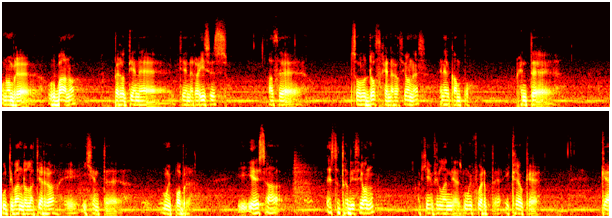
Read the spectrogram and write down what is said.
un, hombre urbano, pero tiene, tiene raíces hace solo dos generaciones en el campo. Gente cultivando la tierra y, y gente muy pobre. Y esa esta tradición aquí en Finlandia es muy fuerte y creo que, que,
